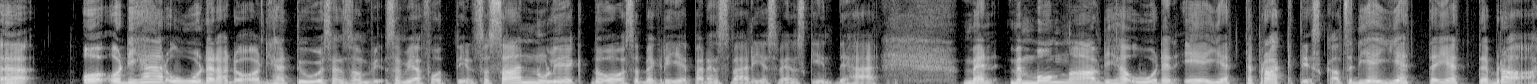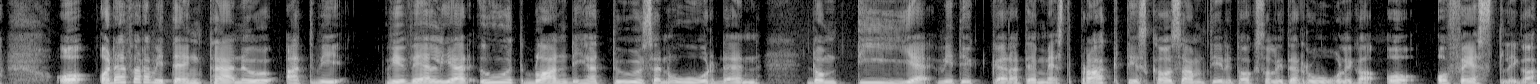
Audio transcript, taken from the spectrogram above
Uh, och, och de här orden då, de här tusen som vi, som vi har fått in, så sannolikt då så begriper en Sverigesvensk inte det här. Men, men många av de här orden är jättepraktiska, alltså de är jätte, jättebra. Och, och därför har vi tänkt här nu att vi vi väljer ut bland de här tusen orden de tio vi tycker att är mest praktiska och samtidigt också lite roliga och, och festliga.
